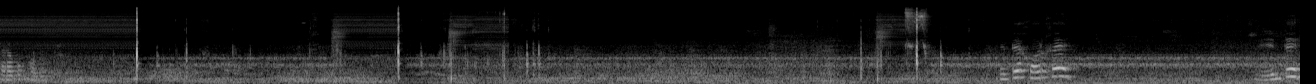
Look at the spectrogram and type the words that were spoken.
Ahora cojo el otro. Vente, Jorge. Vente.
